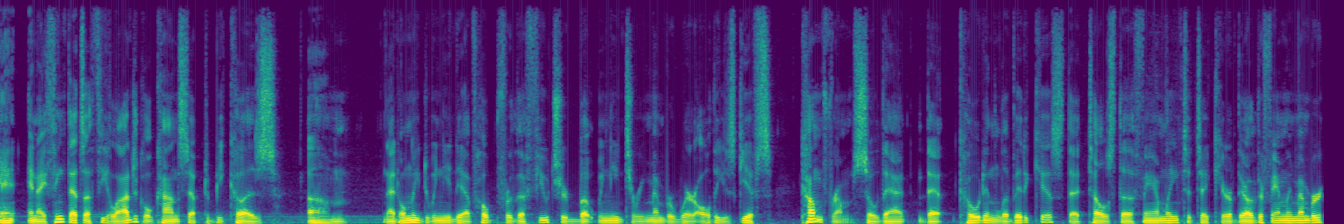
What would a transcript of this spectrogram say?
And, and I think that's a theological concept because um, not only do we need to have hope for the future, but we need to remember where all these gifts come from. So that that code in Leviticus that tells the family to take care of their other family member,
